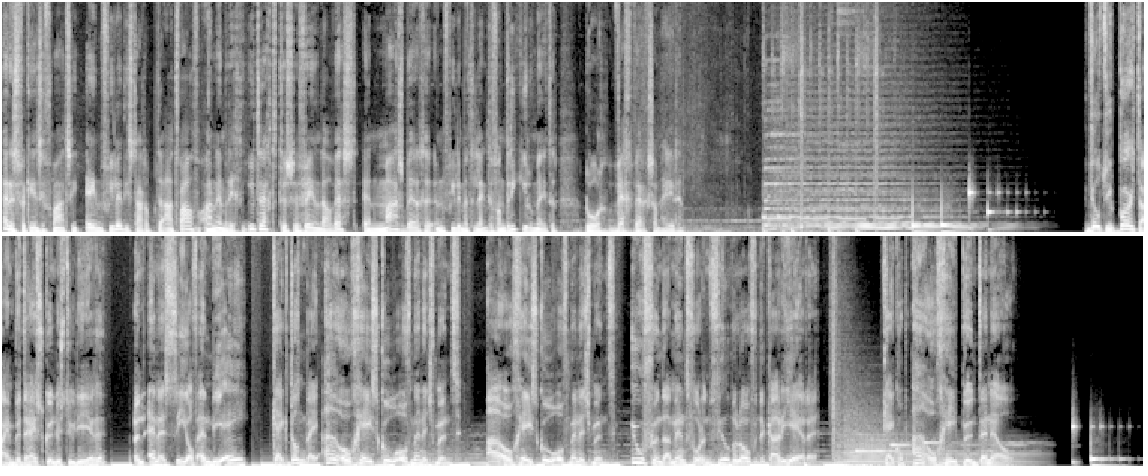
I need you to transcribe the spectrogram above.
Er is verkeersinformatie. één file die staat op de A12 Arnhem richting Utrecht... tussen Veenendaal-West en Maasbergen. Een file met de lengte van 3 kilometer door wegwerkzaamheden. Wilt u parttime bedrijfskunde studeren? Een MSc of MBA? Kijk dan bij AOG School of Management. AOG School of Management. Uw fundament voor een veelbelovende carrière. Kijk op AOG.nl.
